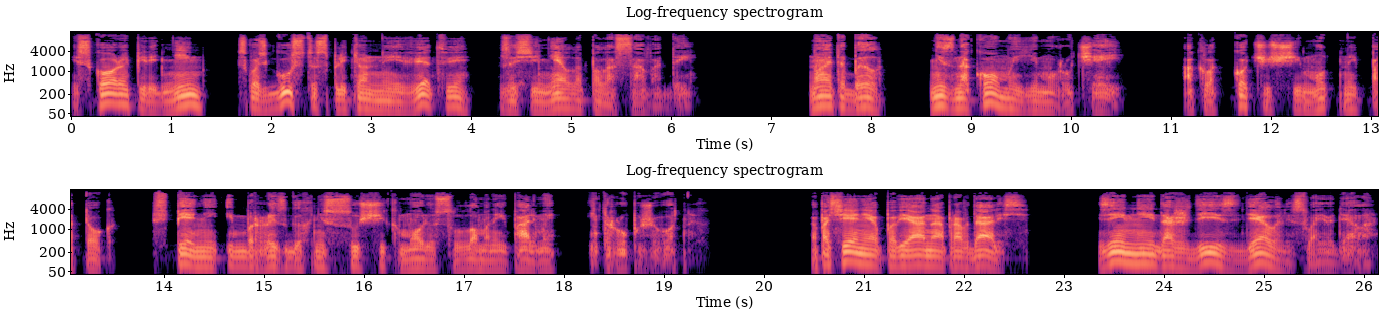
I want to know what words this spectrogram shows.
и скоро перед ним, сквозь густо сплетенные ветви, засинела полоса воды. Но это был незнакомый ему ручей, а клокочущий мутный поток, в пене и брызгах несущий к морю сломанные пальмы и трупы животных. Опасения павиана оправдались. Зимние дожди сделали свое дело.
